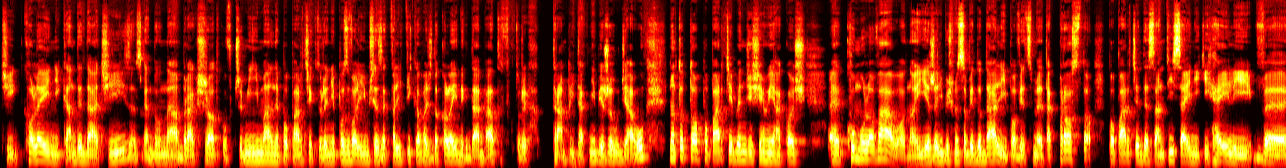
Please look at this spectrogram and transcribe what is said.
ci kolejni kandydaci ze względu na brak środków czy minimalne poparcie, które nie pozwoli im się zakwalifikować do kolejnych debat, w których Trump i tak nie bierze udziału, no to to poparcie będzie się jakoś e, kumulowało. No i jeżeli byśmy sobie dodali, powiedzmy tak prosto, poparcie DeSantisa i Nikki Haley w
